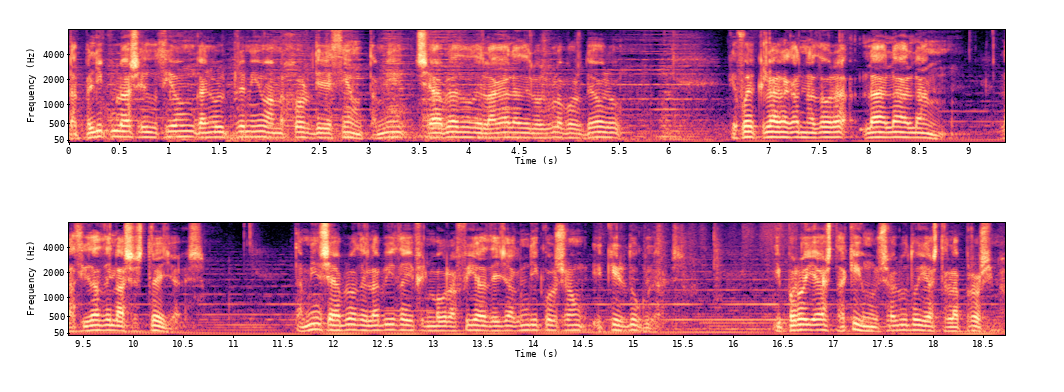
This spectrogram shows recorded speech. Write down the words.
La película Seducción ganó el premio a mejor dirección. También se ha hablado de la gala de los Globos de Oro, que fue clara ganadora La La Land, La ciudad de las estrellas. También se habló de la vida y filmografía de Jack Nicholson y Kirk Douglas. Y por hoy hasta aquí, un saludo y hasta la próxima.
